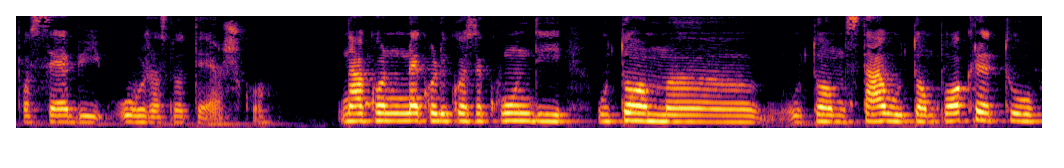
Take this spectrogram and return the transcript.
po sebi užasno teško. Nakon nekoliko sekundi u tom, uh, u tom stavu, u tom pokretu,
